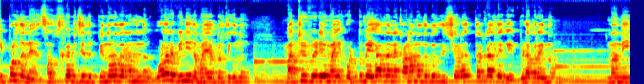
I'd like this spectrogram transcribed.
ഇപ്പോൾ തന്നെ സബ്സ്ക്രൈബ് ചെയ്ത് പിന്തുണ തരണമെന്ന് വളരെ വിനീതമായി അഭ്യർത്ഥിക്കുന്നു. മറ്റൊരു വീഡിയോയുമായി ഒട്ടും വേഗം തന്നെ കാണാമെന്ന പ്രതീക്ഷയോടെ തൽക്കാലത്തേക്ക് വിട പറയുന്നു. നന്ദി.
